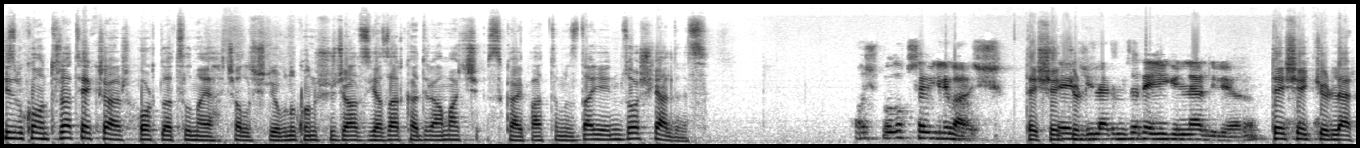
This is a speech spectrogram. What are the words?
Biz bu kontra tekrar hortlatılmaya çalışılıyor. Bunu konuşacağız. Yazar Kadir Amaç Skype hattımızda. Yayınımıza hoş geldiniz. Hoş bulduk sevgili Barış. Teşekkür, Seyircilerimize de iyi günler diliyorum. teşekkürler.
